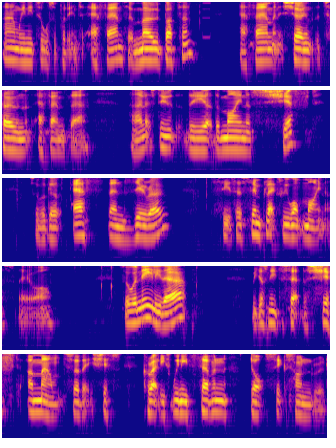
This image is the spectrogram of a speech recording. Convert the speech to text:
And we need to also put it into FM, so mode button. FM and it's showing the tone that FM's there. Uh, let's do the uh, the minus shift. So we'll go F then zero. See it says simplex, we want minus. There you are. So we're nearly there. We just need to set the shift amount so that it shifts correctly. We need 7.600.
